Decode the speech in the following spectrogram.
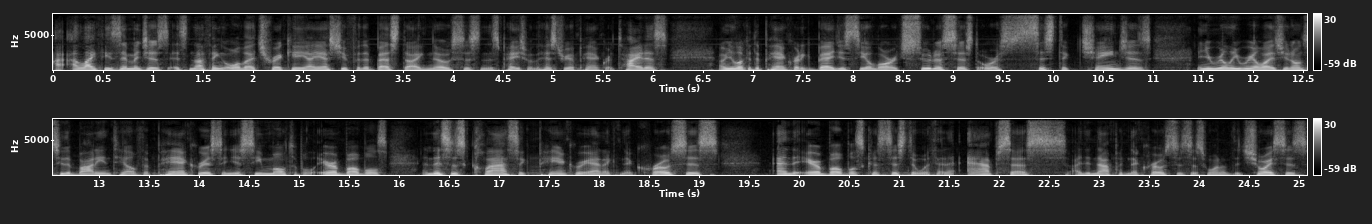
I, I, like these images. It's nothing all that tricky. I asked you for the best diagnosis in this patient with a history of pancreatitis. And when you look at the pancreatic bed, you see a large pseudocyst or cystic changes and you really realize you don't see the body and tail of the pancreas and you see multiple air bubbles and this is classic pancreatic necrosis and the air bubbles consistent with an abscess i did not put necrosis as one of the choices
